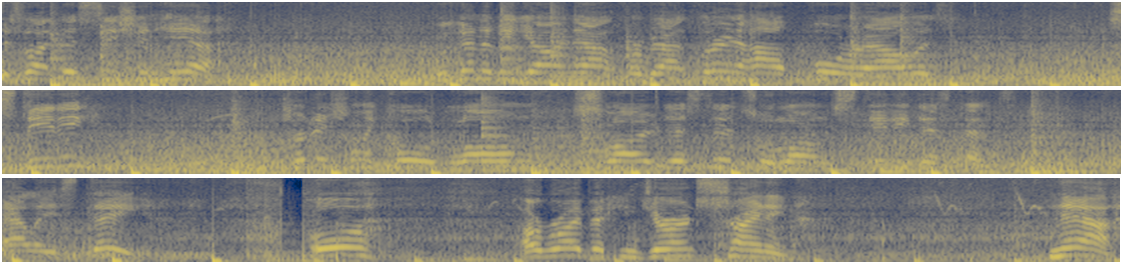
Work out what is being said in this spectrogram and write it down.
is like this session here. We're going to be going out for about three and a half, four hours steady, traditionally called long slow distance or long steady distance, LSD, or aerobic endurance training. Now,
